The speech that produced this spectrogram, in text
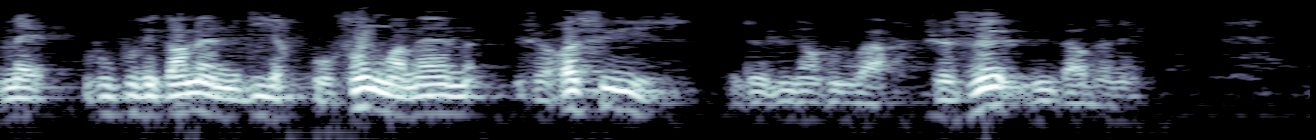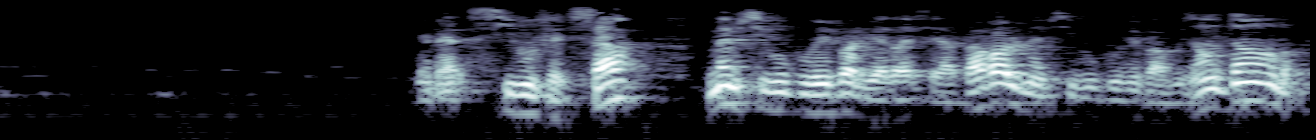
Mais vous pouvez quand même dire au fond de moi-même, je refuse de lui en vouloir, je veux lui pardonner. Eh bien, si vous faites ça, même si vous ne pouvez pas lui adresser la parole, même si vous ne pouvez pas vous entendre,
